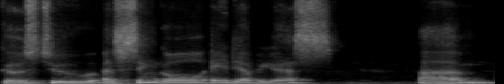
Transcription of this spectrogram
goes to a single AWS um,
